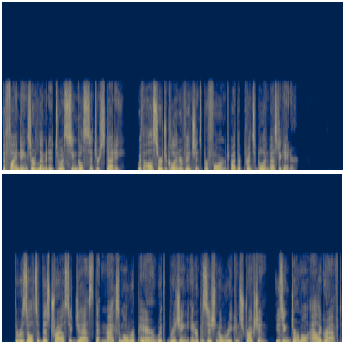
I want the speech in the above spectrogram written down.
The findings are limited to a single center study, with all surgical interventions performed by the principal investigator. The results of this trial suggest that maximal repair with bridging interpositional reconstruction using dermal allograft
